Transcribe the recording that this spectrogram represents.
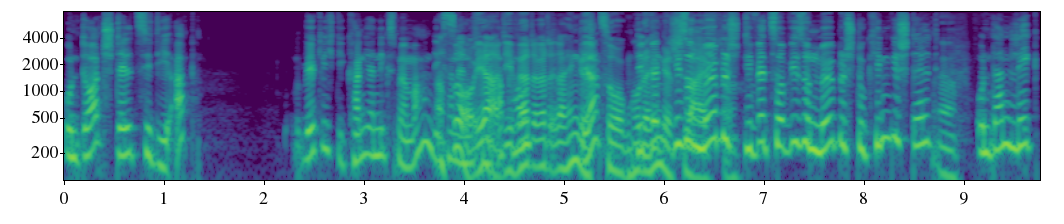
Und dort stellt sie die ab. Wirklich, die kann ja nichts mehr machen. Die Ach kann so, ja, ja, die wird, wird dahin gezogen die oder wird wie so ein. Möbel, Die wird so wie so ein Möbelstück hingestellt Ja. und dann legt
